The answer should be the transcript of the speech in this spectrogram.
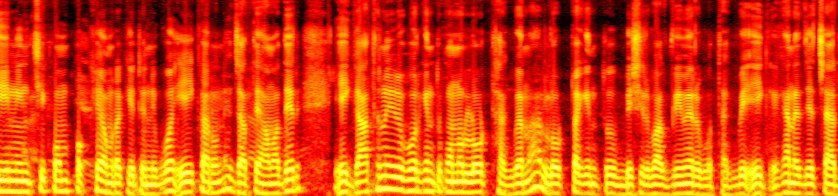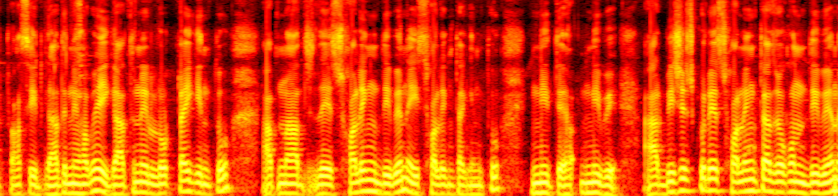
তিন ইঞ্চি কমপক্ষে আমরা কেটে নিব। এই কারণে যাতে আমাদের এই গাঁথনির উপর কিন্তু কোনো লোড থাকবে না। লোডটা কিন্তু বেশিরভাগ বিমের উপর থাকবে। এই এখানে যে চার পাঁচ ইট গাঁথনি হবে এই গাঁথনির লোডটাই কিন্তু আপনার যে সলিং দিবেন এই সলিংটা কিন্তু নিতে নিবে। আর বিশেষ করে সলিংটা যখন দিবেন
